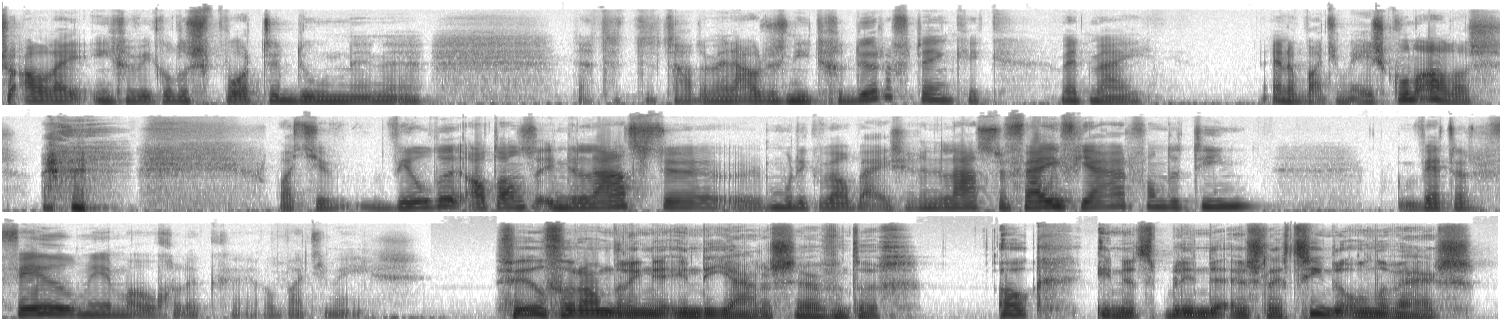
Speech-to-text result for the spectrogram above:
allerlei ingewikkelde sporten doen. En, uh, dat, dat, hadden mijn ouders niet gedurfd, denk ik, met mij. En op Bartimeus kon alles. Wat je wilde, althans in de laatste, moet ik wel bij zeggen, in de laatste vijf jaar van de tien werd er veel meer mogelijk op Bartimeus. Veel veranderingen in de jaren 70. Ook in het blinde en slechtziende onderwijs.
